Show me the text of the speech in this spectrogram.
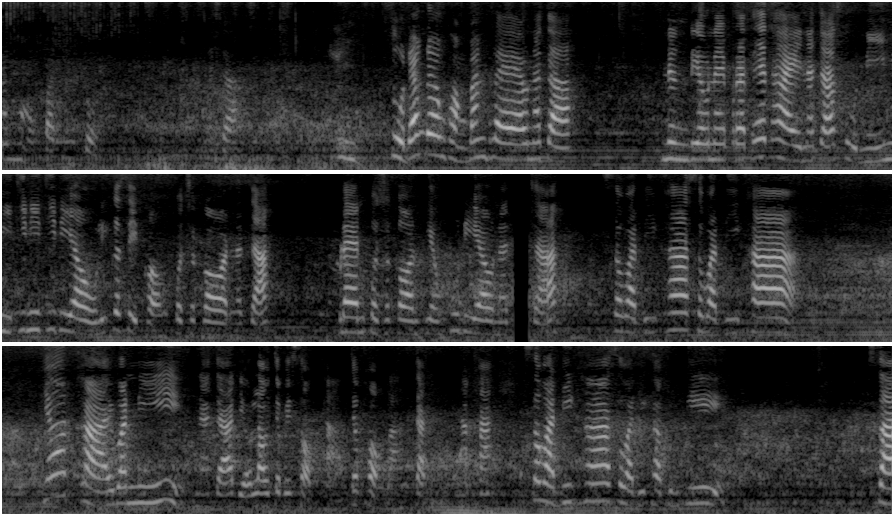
น้ำหอมปั่นสดนะจ๊ะ สูตรดั้งเดิมของบ้านแพรวนะจ๊ะ หนึ่งเดียวในประเทศไทยนะจ๊ะ สูตรนี้มีที่นี่ที่เดียว ลิขสิทธิ์ของกฎชกรนะจ๊ะ แบรนด์กฎชกรเพียงผู้เดียวนะจ๊ะ สวัสดีค่ะ สวัสดีค่ะ ยอดขายวันนี้นะจ๊ะ เดี๋ยวเราจะไปสอบถามเจ้าของร้านกันนะคะ สวัสดีค่ะ สวัสดีค่ะคุณพี่ สา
